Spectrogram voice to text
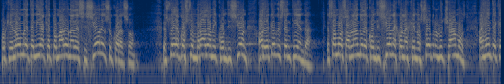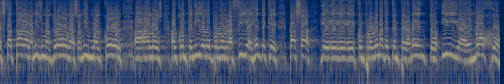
Porque el hombre tenía que tomar una decisión en su corazón. Estoy acostumbrado a mi condición. Ahora, yo quiero que usted entienda. Estamos hablando de condiciones con las que nosotros luchamos. Hay gente que está atada a las mismas drogas, al mismo alcohol, a, los, al contenido de pornografía. Hay gente que pasa eh, eh, eh, con problemas de temperamento, ira, enojo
